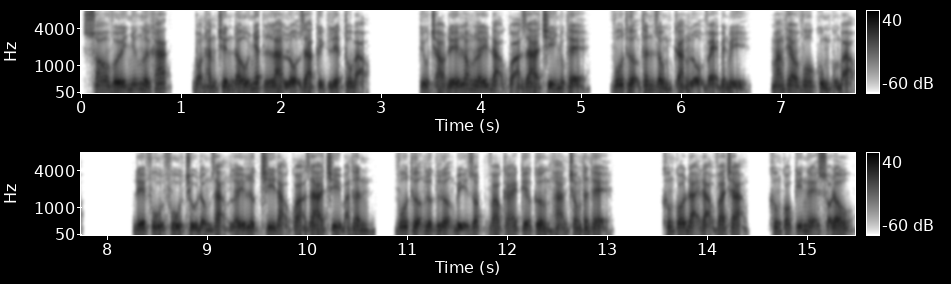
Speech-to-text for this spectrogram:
So với những người khác, bọn hắn chiến đấu nhất là lộ ra kịch liệt thô bạo. Cựu trào đế long lấy đạo quả ra trì nhục thể vô thượng thân rồng càng lộ vẻ bền bỉ, mang theo vô cùng cuồng bạo. Đế phủ phủ chủ đồng dạng lấy lực chi đạo quả ra chỉ bản thân, vô thượng lực lượng bị rót vào cái kia cường hãn trong thân thể. Không có đại đạo va chạm, không có kỹ nghệ so đấu,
